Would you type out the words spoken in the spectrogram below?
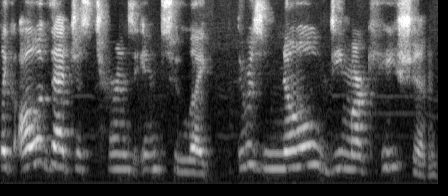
like all of that just turns into like there is no demarcation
